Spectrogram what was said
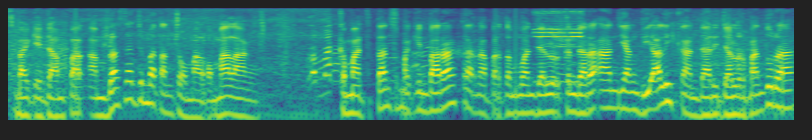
sebagai dampak amblasnya jembatan Comal Pemalang. Kemacetan semakin parah karena pertemuan jalur kendaraan yang dialihkan dari jalur Pantura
